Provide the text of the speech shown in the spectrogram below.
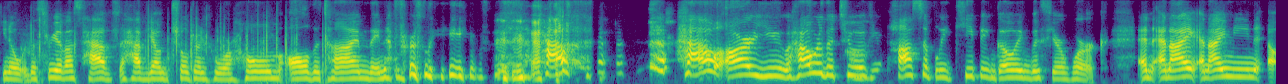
you know, the three of us have have young children who are home all the time. They never leave. How, how are you? How are the two of you possibly keeping going with your work? And, and I and I mean uh,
